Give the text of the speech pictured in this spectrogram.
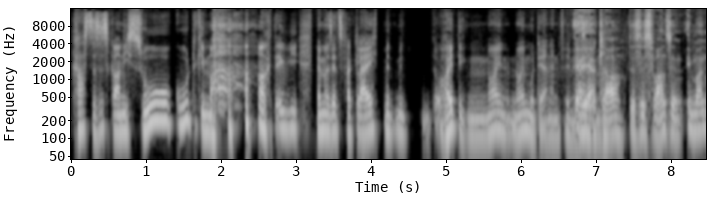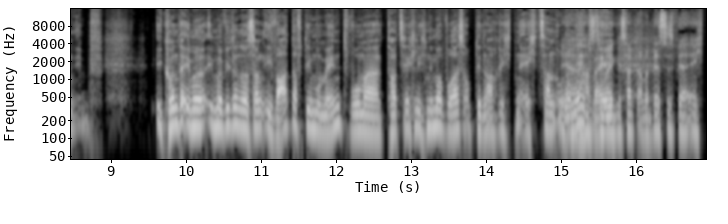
krass, das ist gar nicht so gut gemacht, irgendwie, wenn man es jetzt vergleicht mit, mit heutigen, neu, neu modernen Filmen. Ja, ja, klar, das ist Wahnsinn. Ich meine, ich konnte immer, immer wieder nur sagen, ich warte auf den Moment, wo man tatsächlich nicht mehr weiß, ob die Nachrichten echt sind oder ja, nicht. Hast weil du mal gesagt, aber das wäre echt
